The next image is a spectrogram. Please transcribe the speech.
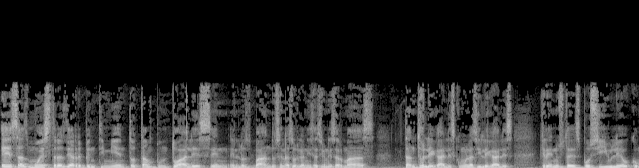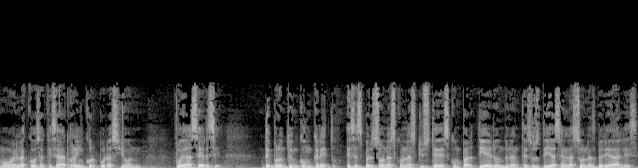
esas muestras de arrepentimiento tan puntuales en, en los bandos, en las organizaciones armadas, tanto legales como las ilegales, ¿creen ustedes posible o cómo ven la cosa que esa reincorporación pueda hacerse? De pronto en concreto, esas personas con las que ustedes compartieron durante esos días en las zonas veredales,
